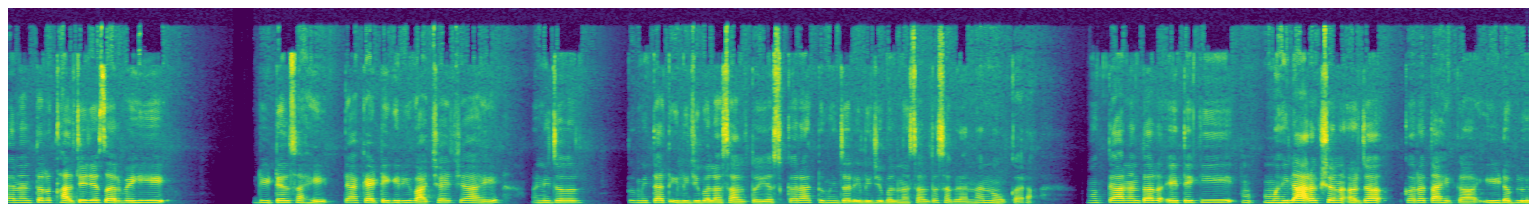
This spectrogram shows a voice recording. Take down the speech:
त्यानंतर खालचे जे सर्वही डिटेल्स आहे त्या कॅटेगरी वाचायच्या आहे. आणि जर तुम्ही त्यात इलिजिबल असाल तर यस करा. तुम्ही जर इलिजिबल नसाल तर सगळ्यांना नो करा. मग त्यानंतर येते की महिला आरक्षण अर्ज करत आहे का? ई डब्ल्यू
